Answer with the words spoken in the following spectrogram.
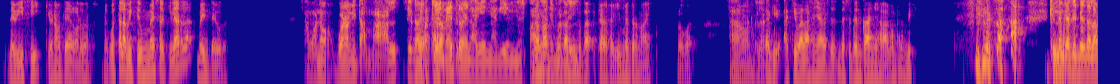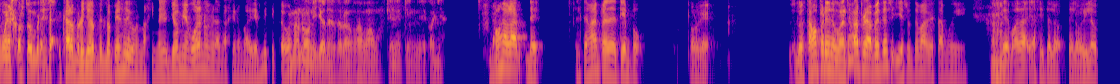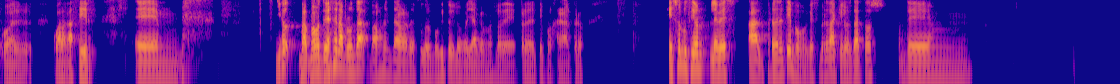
de bici que una botella de Gordon. Me cuesta la bici un mes alquilarla, 20 euros. Ah, bueno, bueno, ni tan mal. Sí, es no, como aquí claro. el metro en, aquí, en, aquí en España. No, no, total, total- claro, que aquí metro no hay. Lo cual- Ah, bueno, claro. aquí, aquí va la señora de de 70 años a la compra en bici. que nunca se pierdan las buenas costumbres. Claro, pero yo lo, pienso y digo, me imagino, yo, mi abuela no me la imagino en Madrid en bici, pero bueno. No, no, ni yo, desde luego. Vamos, vamos. ¿Quién, quién de coña? Vamos a hablar del tema de perder tiempo, porque lo estamos perdiendo con el tema de las primeras veces y es un tema que está muy, de moda y así te lo, te lo hilo cual, cual gacir. Eh, yo, va- vamos, te voy a hacer la pregunta, vamos a intentar hablar de fútbol un poquito y luego ya vemos lo de perder tiempo en general, pero ¿qué solución le ves al perder el tiempo? Porque es verdad que los datos de, mm,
